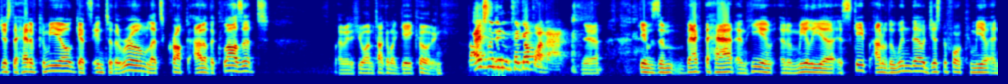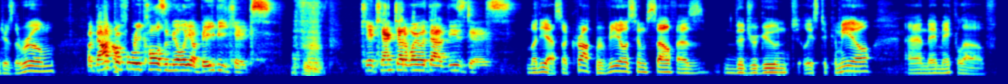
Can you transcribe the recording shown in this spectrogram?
just ahead of Camille, gets into the room, lets Croque out of the closet. I mean, if you want to talk about gay coding, I actually didn't pick up on that. yeah, gives him back the hat, and he and Amelia escape out of the window just before Camille enters the room. But not before he calls Amelia baby cakes. Can't, can't get away with that these days. But yeah, so Croque reveals himself as the dragoon, at least to Camille, and they make love.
